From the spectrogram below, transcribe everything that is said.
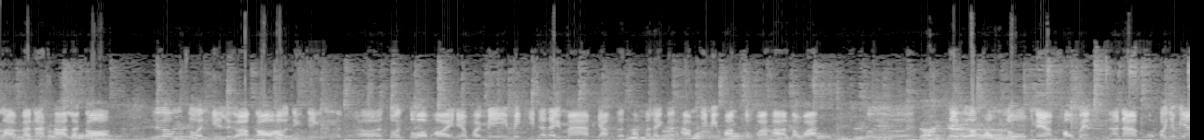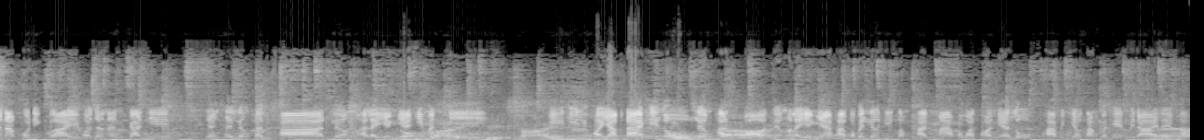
หลักอะนะคะ แล้วก็เรื่องส่วนที่เหลือก็เอาจริงๆเอ่อส่วนตัวพลอยเนี่ยพลอยไม่ไม่คิดอะไรมาก จะทำอะไรก็ทำที่มีความสุขอะค่ะ แต่ว่าคือในเรื่องของลูกเนี่ยเขาเป็นอนาคตเขาจะมีอนาคตอีกไกล เพราะฉะนั้นการที่อย่างเช่นเรื่องสัญชาติเรื่องอะไรอย่างเงี้ยที่มันมีที่ที่พอยอยากได้ให้ลูกเรื่องพาสปอร์ตเรื่องอะไรอย่างเงี้ยค่ะ ก็เป็นเรื่องที่สำคัญมากเพราะว่าตอนเนี้ยลูกพาไปเที่ยวต่างประเทศไม่ได้เลยค่ะ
